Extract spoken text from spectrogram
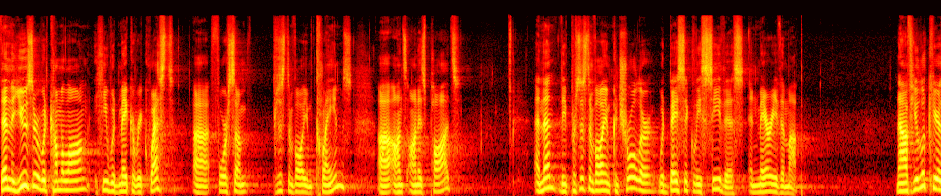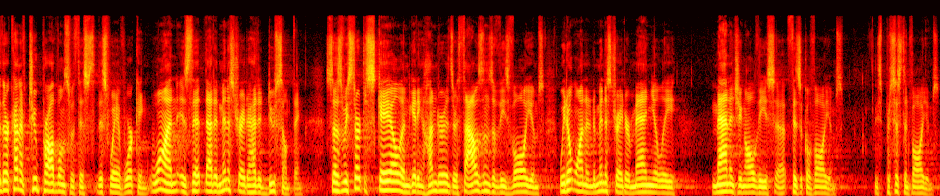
Then the user would come along, he would make a request uh, for some persistent volume claims uh, on, on his pods. And then the persistent volume controller would basically see this and marry them up. Now, if you look here, there are kind of two problems with this, this way of working. One is that that administrator had to do something. So, as we start to scale and getting hundreds or thousands of these volumes, we don't want an administrator manually managing all these uh, physical volumes, these persistent volumes.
